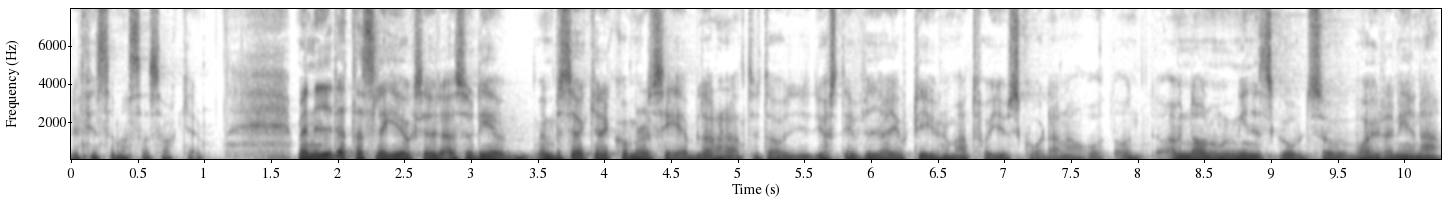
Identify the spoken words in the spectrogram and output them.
Så det finns en massa saker. Men i detta så lägger också, alltså det en besökare kommer att se bland annat av just det vi har gjort i de här två ljusgårdarna. Och, och, om någon minnesgod så var ju den ena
